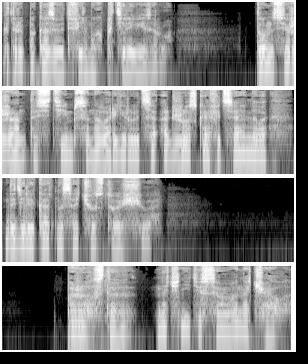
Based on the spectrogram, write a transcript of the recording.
которые показывают в фильмах по телевизору. Тон сержанта Стимпсона варьируется от жестко официального до деликатно сочувствующего. «Пожалуйста, начните с самого начала».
